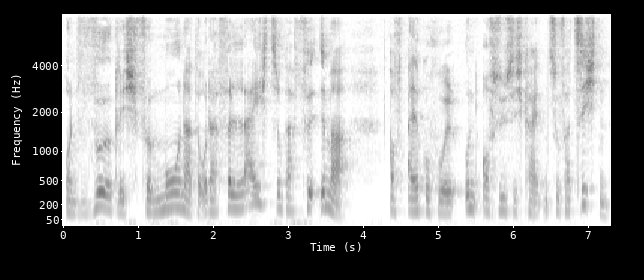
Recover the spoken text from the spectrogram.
Und wirklich für Monate oder vielleicht sogar für immer auf Alkohol und auf Süßigkeiten zu verzichten.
